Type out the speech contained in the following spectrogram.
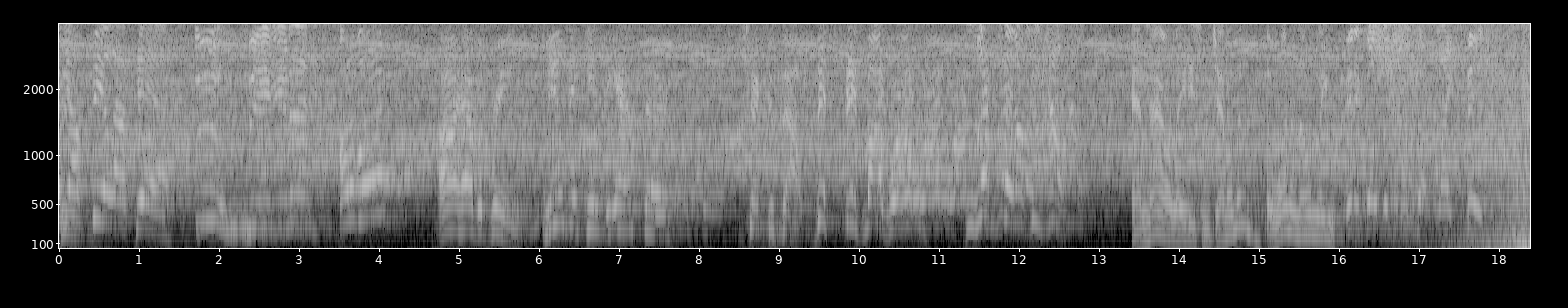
How y'all feel out there? Mm, All aboard? I have a dream. Music is the answer. Check this out. This is my world. Let there be house. And now, ladies and gentlemen, the one and only. Then it goes a little something like this.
